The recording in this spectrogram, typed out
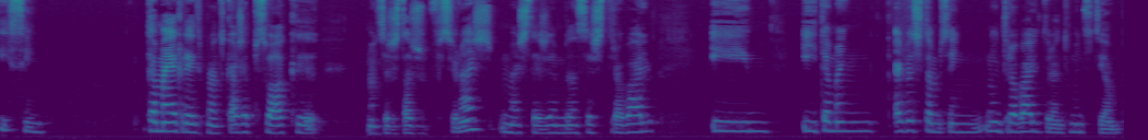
e sim. Também acredito pronto, que haja pessoal que não seja estágios profissionais, mas seja mudanças de trabalho e, e também às vezes estamos em, num trabalho durante muito tempo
